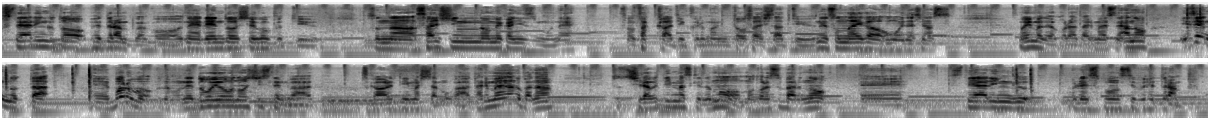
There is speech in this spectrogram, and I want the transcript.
ステアリングとヘッドランプがこうね連動して動くっていうそんな最新のメカニズムをねそのタッカーという車に搭載したっていうねそんな映画を思い出します。まあ、今ではこれ当たり前ですね。あの以前乗った、えー、ボルボでもね同様のシステムが使われていました僕は当たり前なのかな。ちょっと調べてみますけども、まあ、これスバルの、えー、ステアリングレスポンシブヘッドランプ。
